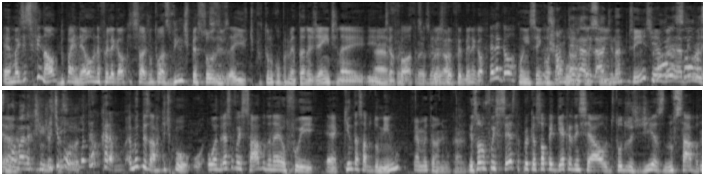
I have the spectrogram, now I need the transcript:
É, mas esse final do painel, né, foi legal que, sei lá, juntou umas 20 pessoas aí, tipo, tudo cumprimentando a gente, né? E, e É, tirando foi- foto, foi essas coisas. Foi, foi bem legal. É legal conhecer, encontrar Choque público, realidade, assim. né? Sim, sim, Tipo, é, olha é só, bem maneiro. trabalho atinge E tipo, outra, cara, é muito bizarro que, tipo, o- o André só foi sábado, né? Eu fui é, quinta, sábado, domingo. É muito ânimo, cara. Eu só não fui sexta porque eu só peguei a credencial de todos os dias no sábado,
